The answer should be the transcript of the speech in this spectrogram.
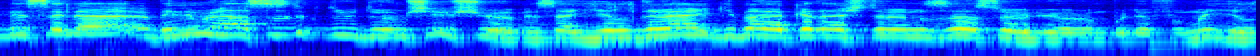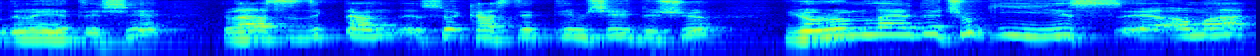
mesela benim rahatsızlık duyduğum şey şu. Mesela Yıldıray gibi arkadaşlarımıza söylüyorum bu lafımı. Yıldıray Ateş'i. Rahatsızlıktan kastettiğim şey de şu. Yorumlarda çok iyiyiz e, ama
